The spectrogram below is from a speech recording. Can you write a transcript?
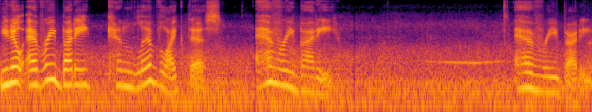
You know, everybody can live like this. Everybody. Everybody.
